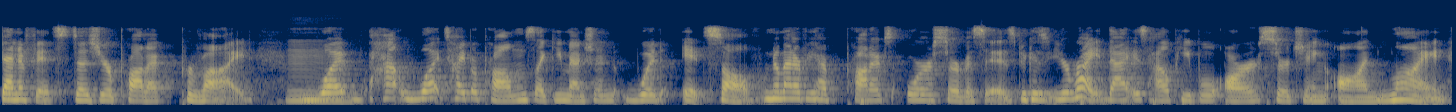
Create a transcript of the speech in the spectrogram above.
benefits does your product provide? Mm. What how what type of problems, like you mentioned, would it solve? No matter if you have products or services, because you're right, that is how people are searching online.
